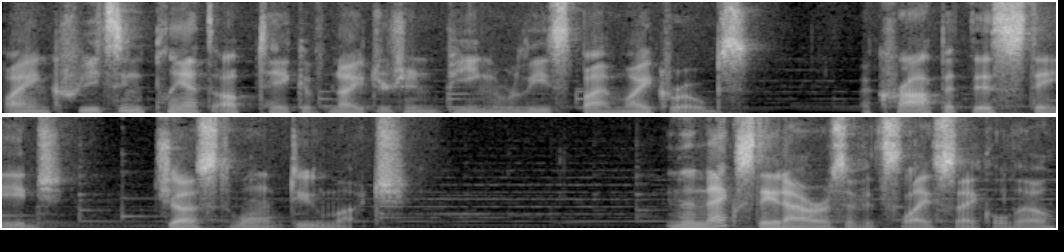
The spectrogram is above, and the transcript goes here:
by increasing plant uptake of nitrogen being released by microbes, a crop at this stage just won't do much. In the next 8 hours of its life cycle, though,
